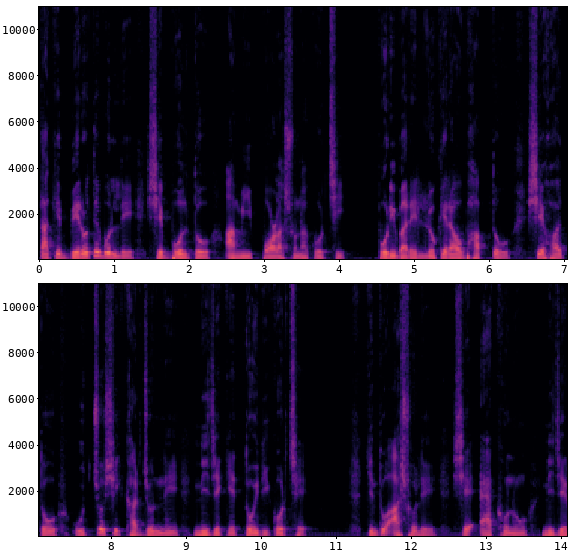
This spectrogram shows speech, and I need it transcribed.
তাকে বেরোতে বললে সে বলতো, আমি পড়াশোনা করছি। পরিবারের লোকেরাও ভাবত, সে হয়তো উচ্চশিক্ষার জন্যে নিজেকে তৈরি করছে। কিন্তু আসলে সে এখনও নিজের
